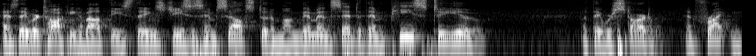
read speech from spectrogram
As they were talking about these things, Jesus himself stood among them and said to them, Peace to you. But they were startled and frightened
